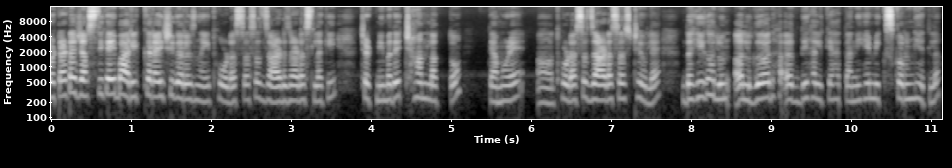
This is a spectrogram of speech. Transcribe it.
बटाटा जास्ती काही बारीक करायची गरज नाही. थोडासा असं जाड जाड असला की चटणीमध्ये छान लागतो. त्यामुळे थोडासा जाड असाच ठेवला आहे दही घालून अलगद अगदी हलक्या हाताने हे मिक्स करून घेतलं.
